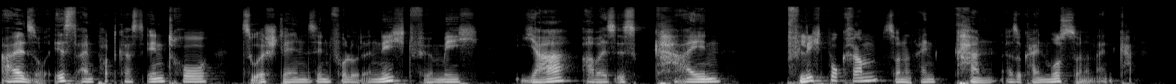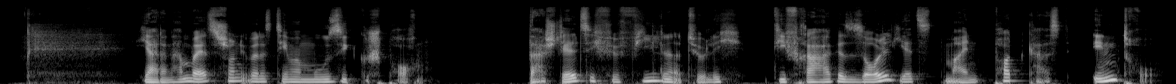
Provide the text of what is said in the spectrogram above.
Also, ist ein Podcast-Intro zu erstellen sinnvoll oder nicht? Für mich ja, aber es ist kein Pflichtprogramm, sondern ein Kann. Also kein Muss, sondern ein Kann. Ja, dann haben wir jetzt schon über das Thema Musik gesprochen. Da stellt sich für viele natürlich die Frage, soll jetzt mein Podcast-Intro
